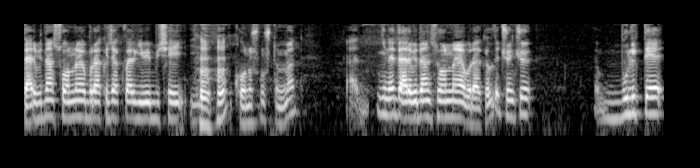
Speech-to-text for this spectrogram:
Derbiden sonraya bırakacaklar gibi bir şey konuşmuştum ben. Yani yine derbiden sonraya bırakıldı. Çünkü bu ligde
